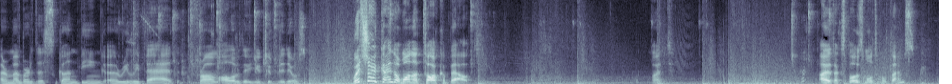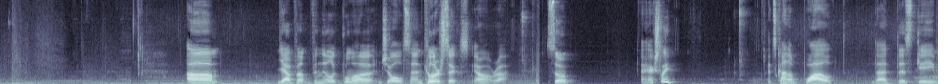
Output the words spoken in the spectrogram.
I remember this gun being uh, really bad from all of the YouTube videos. Which I kind of want to talk about. What? Oh, it explodes multiple times? Um... Yeah, Va- Vanilla Puma, Jolt, and Killer 6. Oh, right. So, actually, it's kind of wild that this game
